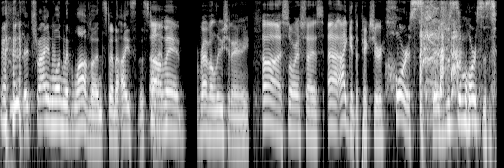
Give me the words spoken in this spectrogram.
they're trying one with lava instead of ice this time. Oh man, revolutionary. Uh, Sora says, uh, I get the picture. Horse. There's just some horses.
